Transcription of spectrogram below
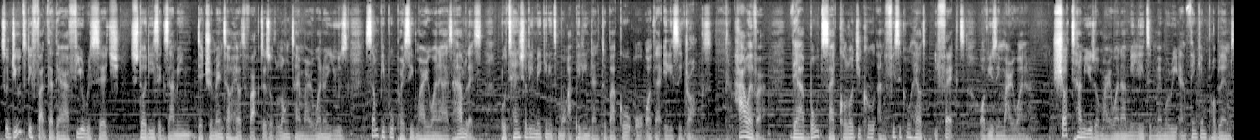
So, due to the fact that there are few research studies examining detrimental health factors of long time marijuana use, some people perceive marijuana as harmless, potentially making it more appealing than tobacco or other illicit drugs. However, there are both psychological and physical health effects of using marijuana. Short term use of marijuana may lead to memory and thinking problems,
